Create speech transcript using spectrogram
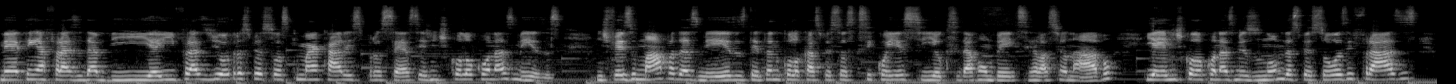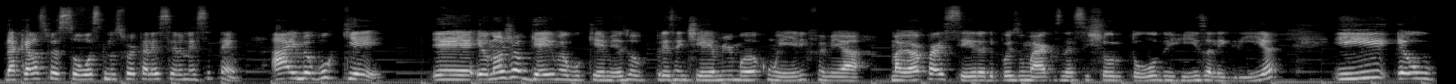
né? Tem a frase da Bia e frase de outras pessoas que marcaram esse processo e a gente colocou nas mesas. A gente fez o mapa das mesas, tentando colocar as pessoas que se conheciam, que se davam bem, que se relacionavam. E aí a gente colocou nas mesas o nome das pessoas e frases daquelas pessoas que nos fortaleceram nesse tempo. Ah, e meu buquê. É, eu não joguei o meu buquê mesmo, eu presenteei a minha irmã com ele, que foi minha maior parceira depois do Marcos nesse choro todo e riso, alegria. E eu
